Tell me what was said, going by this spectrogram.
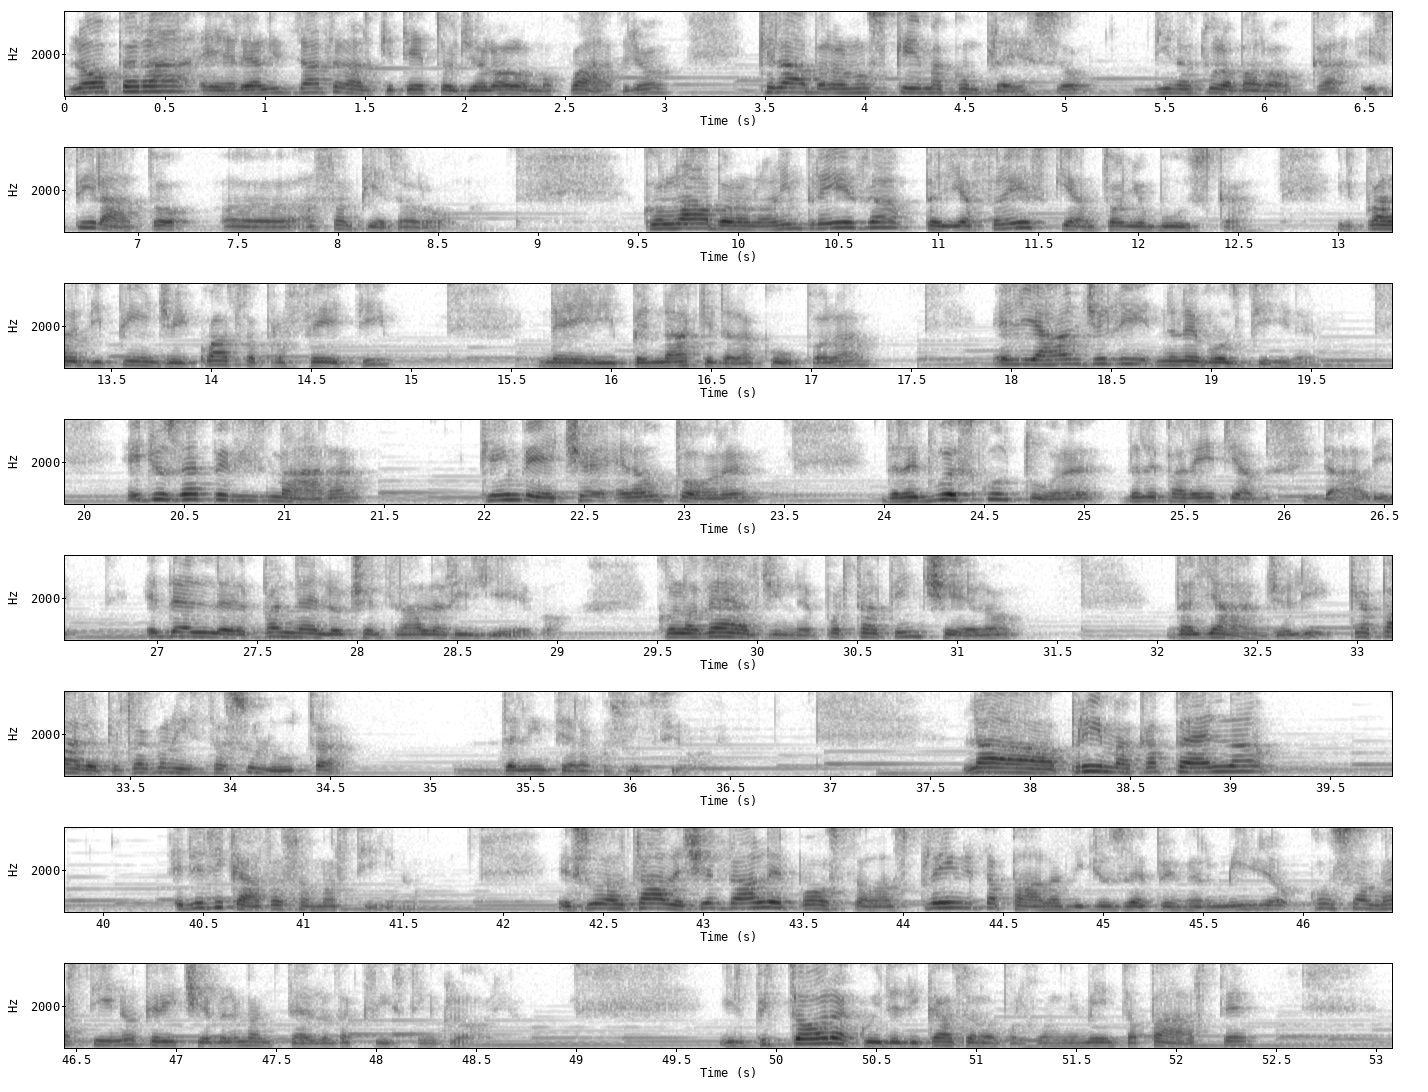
L'opera è realizzata dall'architetto Gerolamo Quadrio che elabora uno schema complesso di natura barocca ispirato eh, a San Pietro a Roma. Collaborano all'impresa per gli affreschi Antonio Busca, il quale dipinge i quattro profeti nei pennacchi della cupola e gli angeli nelle voltine, e Giuseppe Vismara, che invece è l'autore delle due sculture delle pareti absidali e del pannello centrale a rilievo, con la Vergine portata in cielo dagli angeli che appare protagonista assoluta dell'intera costruzione. La prima cappella è dedicata a San Martino e sull'altare centrale è posta la splendida pala di Giuseppe in vermiglio con San Martino che riceve il mantello da Cristo in gloria. Il pittore, a cui è dedicato un approfondimento a parte,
